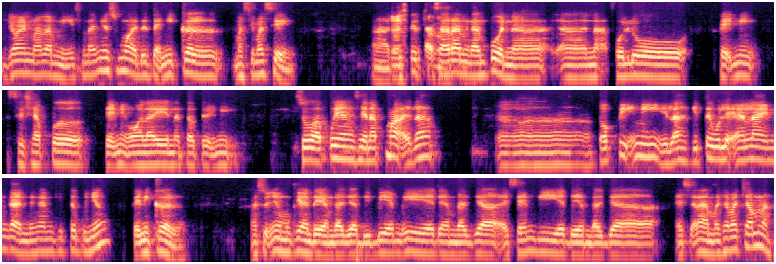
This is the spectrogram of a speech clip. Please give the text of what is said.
join malam ni sebenarnya semua ada technical masing-masing. Uh, kita tak sarankan pun uh, uh, nak follow teknik sesiapa, teknik orang lain atau teknik. So apa yang saya nampak ialah uh, topik ni ialah kita boleh align kan dengan kita punya technical. Maksudnya mungkin ada yang belajar BBMA, ada yang belajar SND, ada yang belajar SNM, macam-macam lah.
